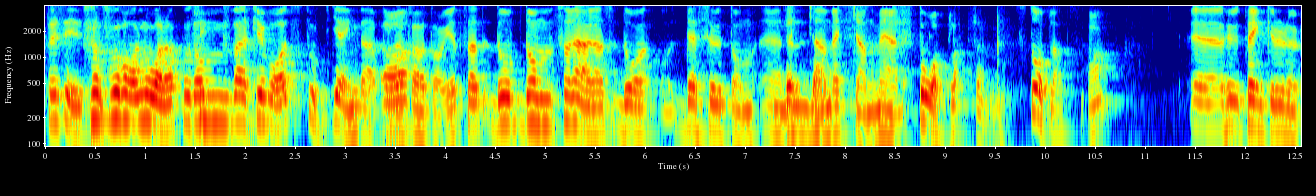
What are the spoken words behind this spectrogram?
Precis. Så får ha några på De sitt... verkar ju vara ett stort gäng där på Ja. det här företaget. Så att då, de föräras då dessutom eh, den, den Veckans veckan med Ståplatsen. ståplats. Ja. Eh, hur tänker du nu?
